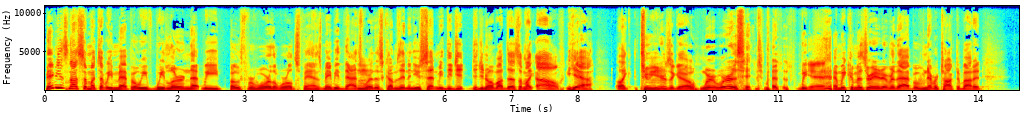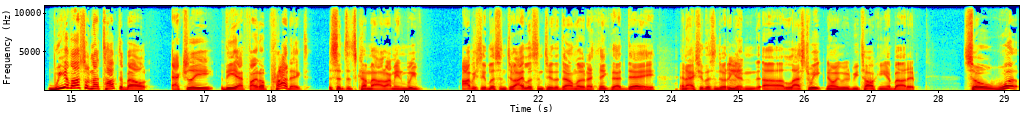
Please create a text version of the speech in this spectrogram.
maybe it's not so much that we met, but we we learned that we both were War of the Worlds fans. Maybe that's mm. where this comes in. And you sent me, did you did you know about this? I'm like, oh yeah, like two mm. years ago. Where where is it? but we yeah. and we commiserated over that, but we've never talked about it. We have also not talked about actually the final product since it's come out. I mean, we've obviously listened to. I listened to the download. I think that day, and I actually listened to it mm. again uh, last week, knowing we would be talking about it. So, what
